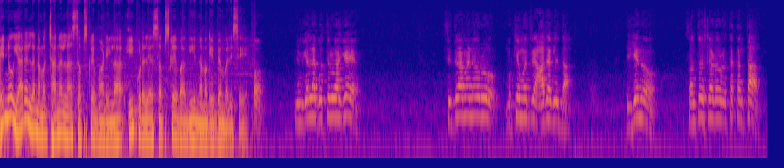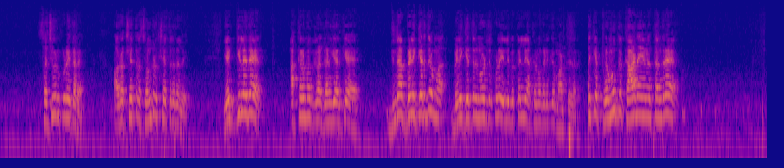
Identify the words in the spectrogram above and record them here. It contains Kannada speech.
ಇನ್ನು ಯಾರೆಲ್ಲ ನಮ್ಮ ಚಾನೆಲ್ನ ಸಬ್ಸ್ಕ್ರೈಬ್ ಮಾಡಿಲ್ಲ, ಈ ಕೂಡಲೇ ಸಬ್ಸ್ಕ್ರೈಬ್ ಆಗಿ ನಮಗೆ ಬೆಂಬಲಿಸಿ. ನಿಮ್ಗೆಲ್ಲ ಗೊತ್ತಿರುವ ಹಾಗೆ ಸಿದ್ದರಾಮಯ್ಯನವರು ಮುಖ್ಯಮಂತ್ರಿ ಆದಾಗ್ಲಿದ್ದ. ಈಗೇನು ಸಂತೋಷ್ ಲಾಡ್ ಅವರು ಇರ್ತಕ್ಕಂಥ ಸಚಿವರು ಕೂಡ ಇದ್ದಾರೆ. ಅವರ ಕ್ಷೇತ್ರ ಸೊಂಡ್ರು ಕ್ಷೇತ್ರದಲ್ಲಿ. ಎಗ್ಗಿಲ್ಲದೆ ಅಕ್ರಮ ಗಣಿಗಾರಿಕೆ ದಿನ ಬೆಳಿಗ್ಗೆದ್ರೆ ಬೆಳಿಗ್ಗೆದ್ರೆ ನೋಡಿದ್ರು ಕೂಡ ಇಲ್ಲಿ ಬೇಕಲ್ಲಿ ಅಕ್ರಮ ಗಣಿಕೆ ಮಾಡ್ತಾ ಇದ್ದಾರೆ ಅದಕ್ಕೆ ಪ್ರಮುಖ ಕಾರಣ ಏನಂತಂದ್ರೆ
